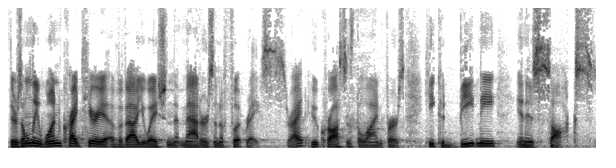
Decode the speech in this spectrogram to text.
There's only one criteria of evaluation that matters in a foot race, right? Who crosses the line first? He could beat me in his socks.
